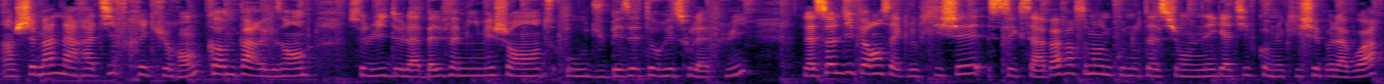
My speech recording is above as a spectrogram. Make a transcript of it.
un schéma narratif récurrent, comme par exemple celui de la belle famille méchante ou du baiser torride sous la pluie. La seule différence avec le cliché, c'est que ça n'a pas forcément une connotation négative comme le cliché peut l'avoir,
